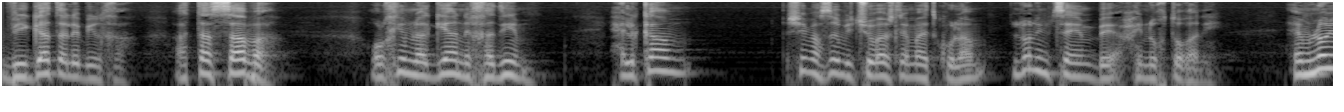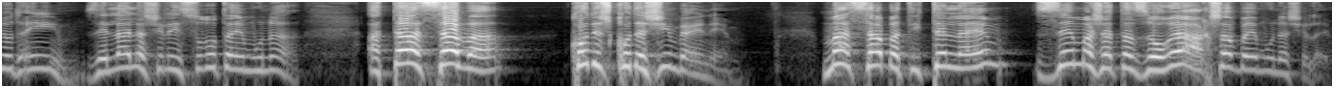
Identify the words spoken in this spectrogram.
והגעת לבנך. אתה סבא, הולכים להגיע נכדים. חלקם, השם יחזיר בתשובה שלמה את כולם, לא נמצאים בחינוך תורני. הם לא יודעים, זה לילה של יסודות האמונה. אתה סבא, קודש קודשים בעיניהם. מה סבא תיתן להם? זה מה שאתה זורע עכשיו באמונה שלהם.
